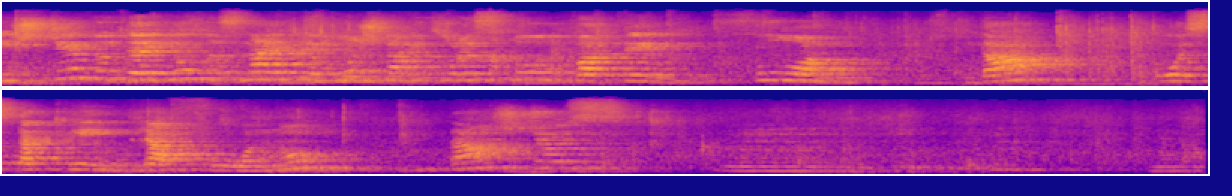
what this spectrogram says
І ще додаю, ви знаєте, можна використовувати фон. Да? Ось такий для фону. Там щось. м, немає.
